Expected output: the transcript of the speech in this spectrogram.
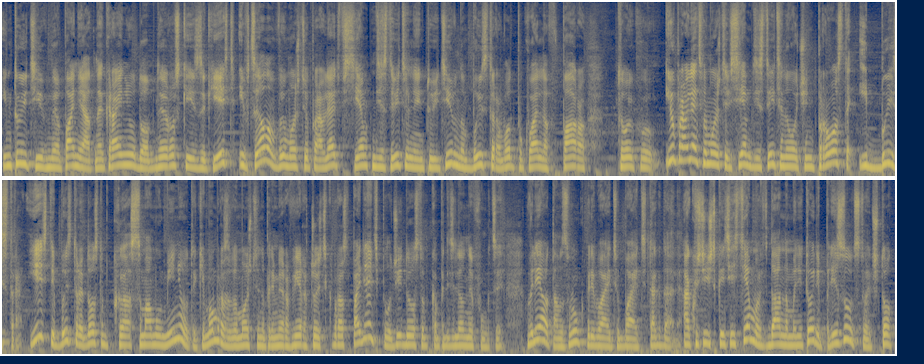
интуитивное, понятное, крайне удобное, русский язык есть, и в целом вы можете управлять всем действительно интуитивно, быстро, вот буквально в пару тройку. И управлять вы можете всем действительно очень просто и быстро. Есть и быстрый доступ к самому меню. Таким образом вы можете, например, вверх джойстик просто поднять и получить доступ к определенной функции. Влево там звук прибавить, убавить и так далее. Акустическая система в данном мониторе присутствует, что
